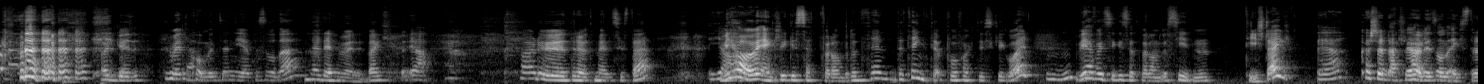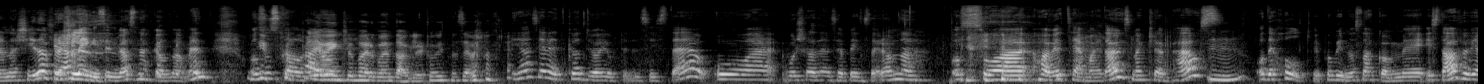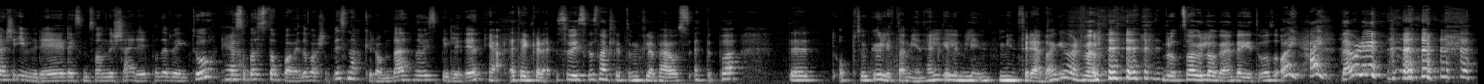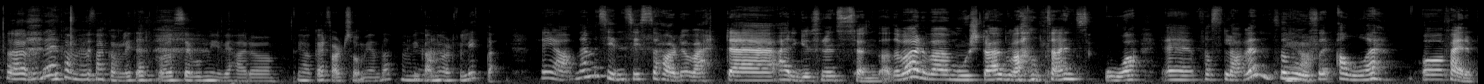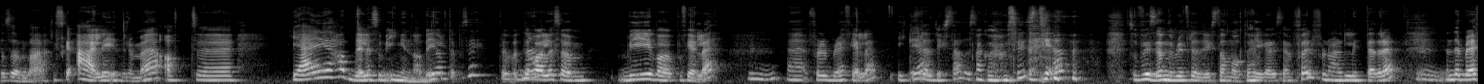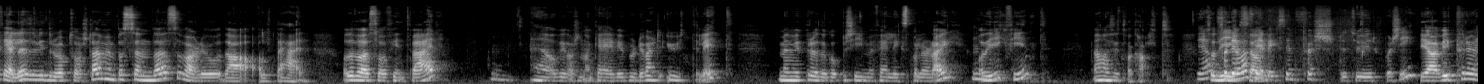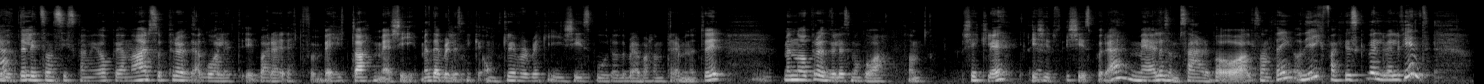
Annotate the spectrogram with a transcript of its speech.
Å, Gud. Velkommen til en ny episode. Det er det humøret i dag. Ja. Hva har du drevet med i det siste? Ja. Vi har jo egentlig ikke sett hverandre. Det, tenkte jeg på faktisk i går. Mhm. Vi har faktisk ikke sett hverandre siden tirsdag. ja. Kanskje det er derfor jeg har litt sånn ekstra energi, da. For det er så lenge siden vi har snakka sammen. Og Vi så skal pleier jo egentlig bare å gå en dag eller to uten å se hverandre. Ja, så jeg vet ikke hva du har gjort i det siste. Og bortsett fra det jeg ser på Instagram, da. Og så har vi et tema i dag som er Clubhouse. Mm. Og det holdt vi på å begynne å snakke om i stad, for vi er så ivrige, liksom sånn nysgjerrige på det begge to. Ja. Og så bare stoppa vi det bare sånn. Vi snakker om det når vi spiller inn. Ja, jeg tenker det. Så vi skal snakke litt om Clubhouse etterpå. Det opptok jo litt av min helg, eller min, min fredag i hvert fall. Brått så har vi logga inn begge to, og så Oi, hei, der var du! så, det kan vi jo snakke om litt etterpå, og se hvor mye vi har. Og vi har ikke erfart så mye ennå, men vi kan i hvert fall litt, da. Ja, nei, men Siden sist så har det jo vært eh, Herregud, for en søndag det var. Det var morsdag, valentines og eh, fastelavn. Så noe Ja. for alle å feire på søndag. Jeg skal ærlig innrømme at eh, jeg hadde liksom ingen av de, holdt jeg på å si. Det, det var liksom Vi var jo på fjellet, Mm -hmm. for det ble fjellet. Ikke Ja. Fredrikstad, det snakka vi om sist. Ja. Så får vi se om det blir Fredrikstad nå til helga istedenfor, for nå er det litt bedre. Mm. Men det ble fjellet, så vi dro opp torsdag, men på søndag så var det jo da alt det her. Og det var så fint vær. Mm. Eh, Og vi var sånn, ok, vi burde vært ute litt, men vi prøvde å gå på ski med Felix på lørdag, og det gikk fint. Men han syntes det var kaldt. Ja, Så for det var sånn- Felix sin første tur på ski. Ja, vi prøvde litt sånn Sist gang vi var oppe i januar, så prøvde jeg å gå litt i, bare rett for, ved hytta med ski. Men det ble liksom ikke ordentlig, for det ble ikke i skispor, og det ble bare sånn tre minutter. Men nå prøvde vi liksom å gå sånn skikkelig i i skisporet, med liksom sele på og alt sånne ting. Og det gikk faktisk veldig, veldig fint.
